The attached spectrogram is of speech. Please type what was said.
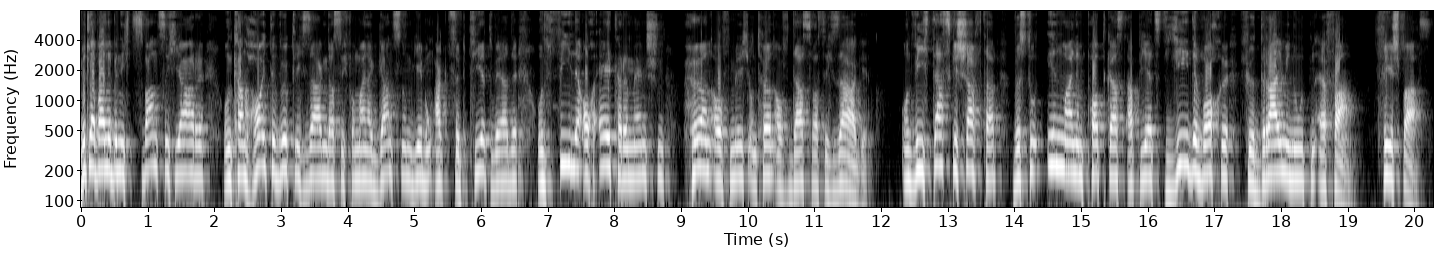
Mittlerweile bin ich 20 Jahre und kann heute wirklich sagen, dass ich von meiner ganzen Umgebung akzeptiert werde und viele auch ältere Menschen hören auf mich und hören auf das, was ich sage. Und wie ich das geschafft habe, wirst du in meinem Podcast ab jetzt jede Woche für drei Minuten erfahren. Viel Spaß!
